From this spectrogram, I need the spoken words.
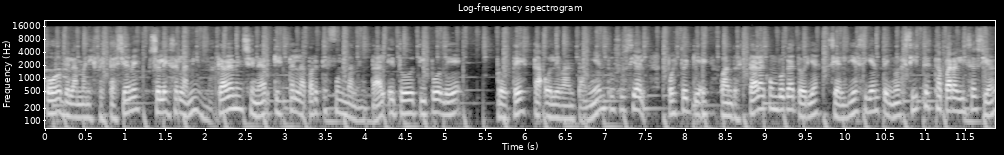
o de las manifestaciones suele ser la misma. Cabe mencionar que esta es la parte fundamental de todo tipo de protesta o levantamiento social, puesto que cuando está la convocatoria, si al día siguiente no existe esta paralización,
